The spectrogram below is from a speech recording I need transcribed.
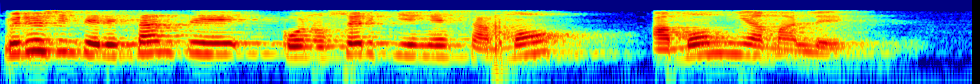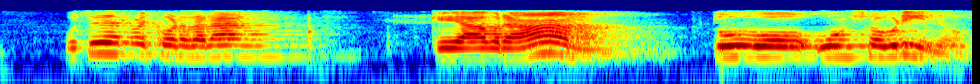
Pero es interesante conocer quién es Amón, Amón y Amalek. Ustedes recordarán que Abraham tuvo un sobrino,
